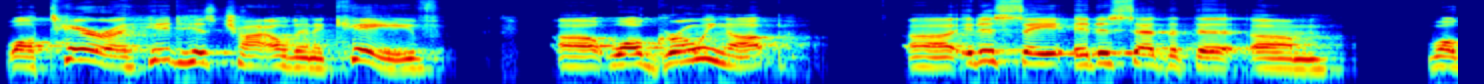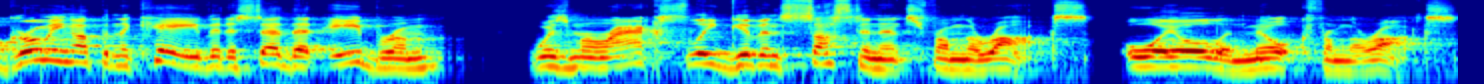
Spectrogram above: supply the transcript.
While Terah hid his child in a cave, uh, while growing up, uh, it, is say, it is said that the, um, while growing up in the cave, it is said that Abram was miraculously given sustenance from the rocks, oil and milk from the rocks.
